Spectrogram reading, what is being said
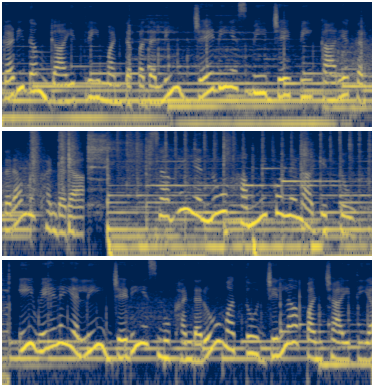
ಗಡಿದಂ ಗಾಯತ್ರಿ ಮಂಟಪದಲ್ಲಿ ಜೆಡಿಎಸ್ ಬಿಜೆಪಿ ಕಾರ್ಯಕರ್ತರ ಮುಖಂಡರ ಸಭೆಯನ್ನು ಹಮ್ಮಿಕೊಳ್ಳಲಾಗಿತ್ತು. ಈ ವೇಳೆಯಲ್ಲಿ ಜೆಡಿಎಸ್ ಮುಖಂಡರು ಮತ್ತು ಜಿಲ್ಲಾ ಪಂಚಾಯಿತಿಯ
